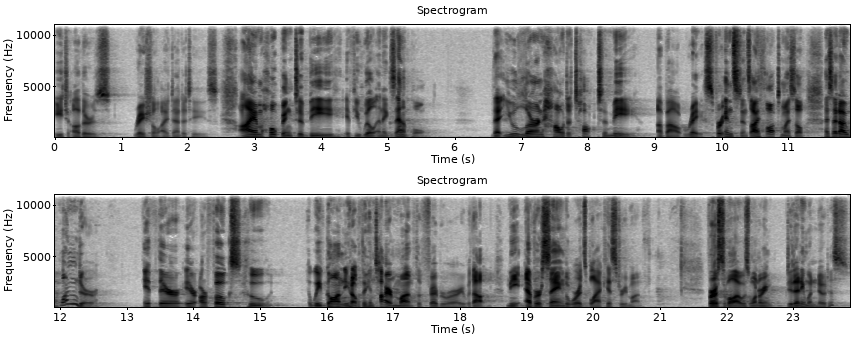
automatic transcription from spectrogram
each other's racial identities. I am hoping to be, if you will, an example that you learn how to talk to me about race. For instance, I thought to myself, I said, I wonder if there are folks who we've gone, you know, the entire month of February without me ever saying the words Black History Month. First of all, I was wondering, did anyone notice?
